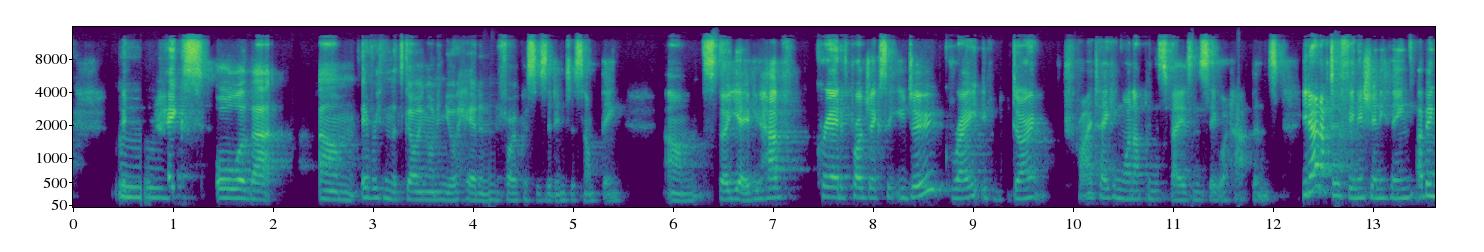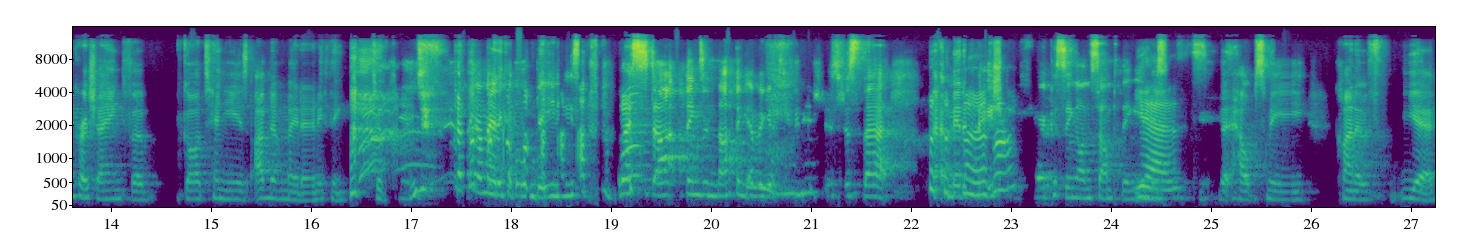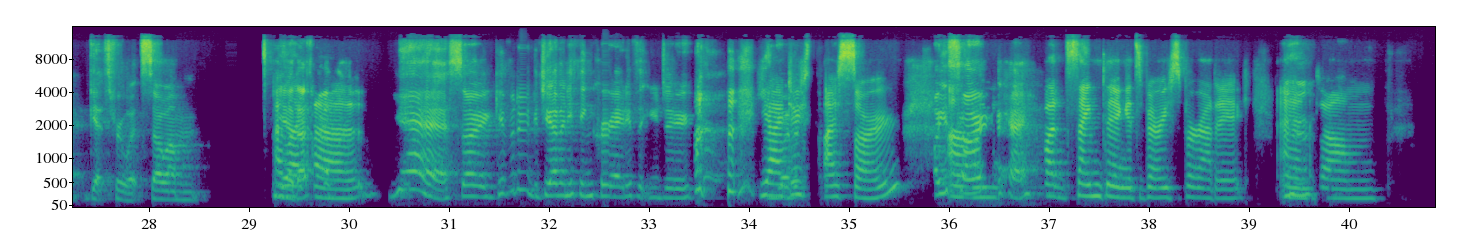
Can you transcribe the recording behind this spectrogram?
it mm. takes all of that um, everything that's going on in your head and focuses it into something um, so yeah if you have creative projects that you do great if you don't try taking one up in this phase and see what happens you don't have to finish anything i've been crocheting for God, 10 years, I've never made anything to the end. I think I made a couple of beanies, but I start things and nothing ever gets finished. It's just that, that meditation, focusing on something yes. that helps me kind of, yeah, get through it. So, um, yeah, like that's that. yeah. So give it a do you have anything creative that you do? yeah, I do I sew. Oh, you sew? Um, okay. But same thing, it's very sporadic. Mm-hmm. And mm-hmm. um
